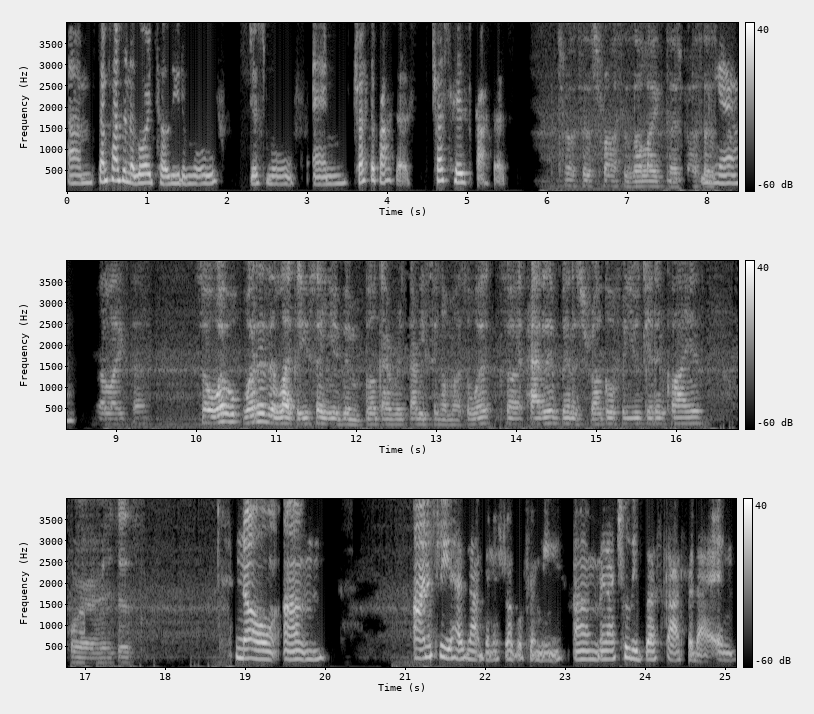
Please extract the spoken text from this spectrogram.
um, sometimes when the Lord tells you to move, just move and trust the process. Trust His process. Trust His process. I like that. Trust yeah. I like that. So what what is it like? Are you saying you've been booked every every single month? So what? So have it been a struggle for you getting clients, or just? No. Um. Honestly, it has not been a struggle for me. Um, and I truly bless God for that. And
